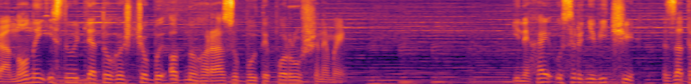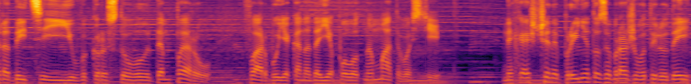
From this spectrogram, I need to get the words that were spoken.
Канони існують для того, щоб одного разу бути порушеними. І нехай у середньовіччі за традицією використовували темперу, фарбу, яка надає полотна матовості. Нехай ще не прийнято зображувати людей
